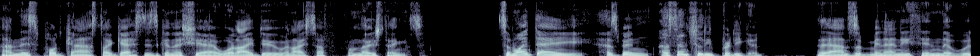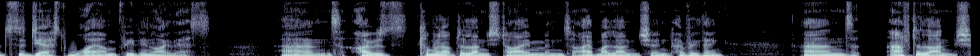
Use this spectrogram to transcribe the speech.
And this podcast, I guess, is going to share what I do when I suffer from those things. So my day has been essentially pretty good. There hasn't been anything that would suggest why I'm feeling like this. And I was coming up to lunchtime and I had my lunch and everything. And after lunch,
